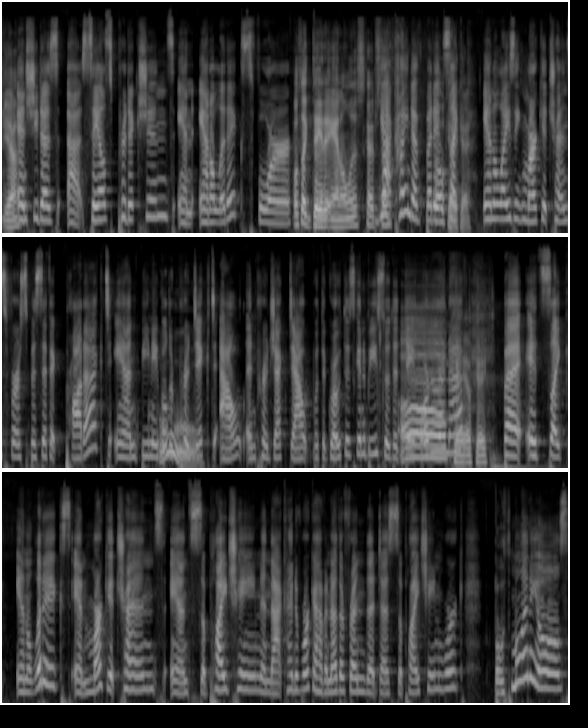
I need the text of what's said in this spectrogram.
Yeah. And she does uh, sales predictions and analytics for Oh, it's like data analyst type yeah, stuff. Yeah, kind of, but it's Okay, like okay. analyzing market trends for a specific product and being able to predict out and project out what the growth is going to be so that they Oh, order enough. okay. But it's like analytics and market trends and supply chain and that kind of work. I have another friend that does supply chain work, both millennials.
